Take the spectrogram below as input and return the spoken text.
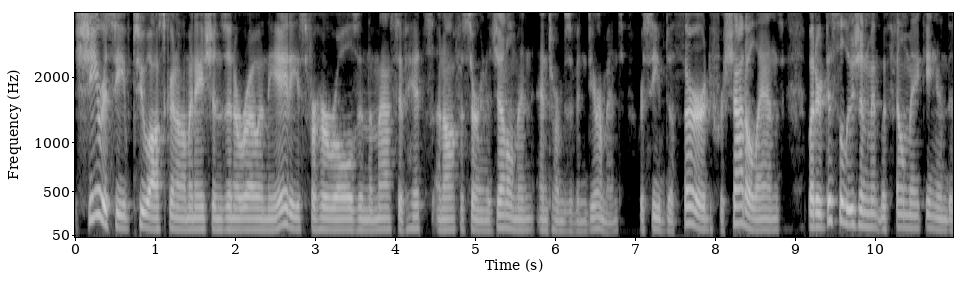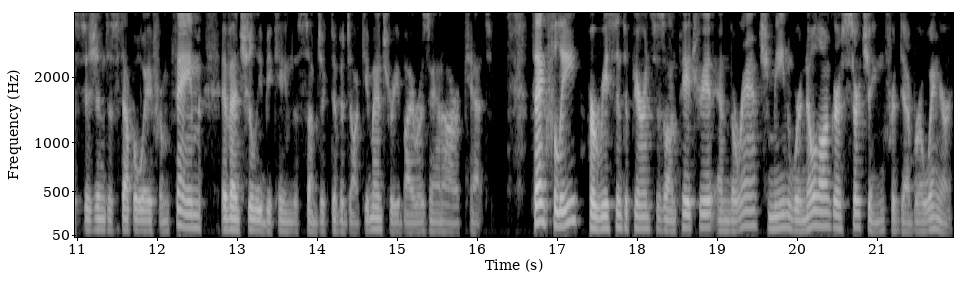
She received two Oscar nominations in a row in the 80s for her roles in the massive hits An Officer and a Gentleman and Terms of Endearment, received a third for Shadowlands, but her disillusionment with filmmaking and decision to step away from fame eventually became the subject of a documentary by Rosanna Arquette. Thankfully, her recent appearances on Patriot and The Ranch mean we're no longer searching for Debra Winger,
